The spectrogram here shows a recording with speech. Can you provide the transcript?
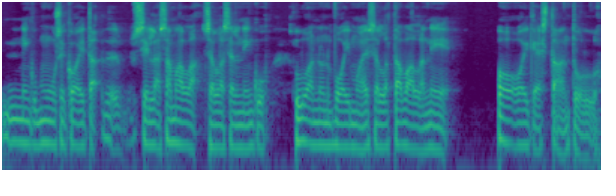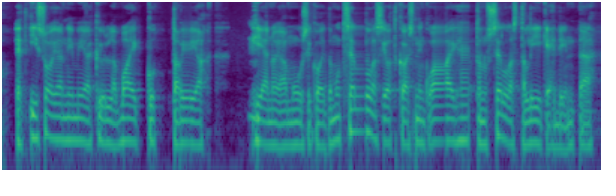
niin kuin muusikoita sillä samalla sellaisella niin kuin luonnonvoimaisella tavalla, niin ole oikeastaan tullut. Et isoja nimiä kyllä, vaikuttavia, mm. hienoja muusikoita, mutta sellaisia, jotka olisi niin kuin aiheuttanut sellaista liikehdintää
